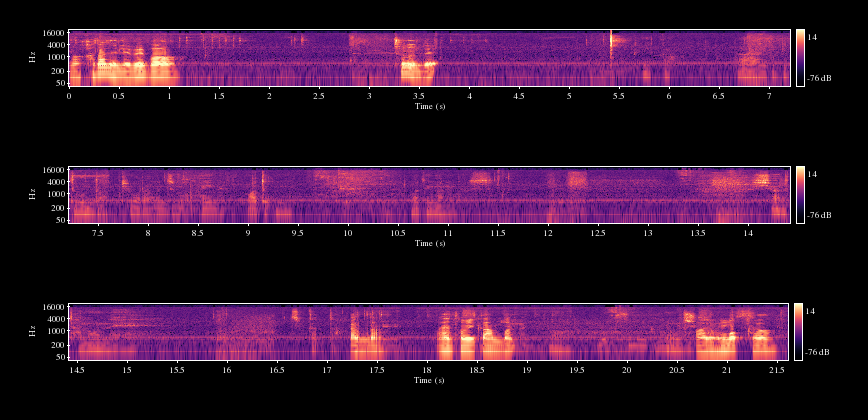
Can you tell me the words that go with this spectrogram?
와 카타니 레벨 봐. 미쳤는데? 그니까. 아 이거 미드 본다. 피오라 왠지 뭐 아니네. 와드구나 와딩 가는 거였어. 시야를 다 먹었네. 집 갔다. 간다. 아더 밀까 한번? 용을 아 욕먹혀. 탑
